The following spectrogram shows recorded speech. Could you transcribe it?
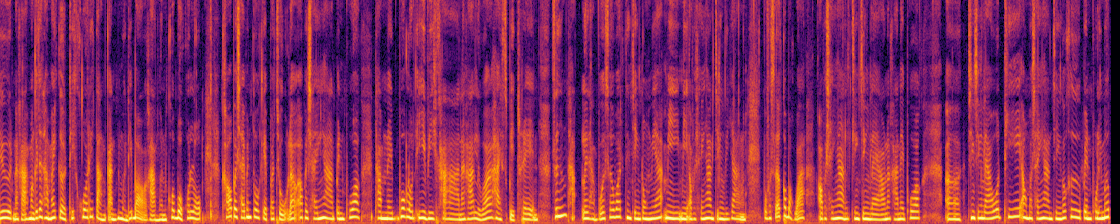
ยืดนะคะ มันก็จะทำให้เกิดที่ขั้วที่ต่างกันเหมือนที่บอกะค่ะ เหมือนขั้วบวกขั้วลบ เขาเอาไปใช้เป็นตัวเก็บประจุ แล้วเอาไปใช้งานเป็นพวกทำในพวกรถ EV car นะคะ หรือว่า High Speed Train ซึ่งเลยถาม professor ว่าจริง ๆ ตรงเนี้ยมีมีเอาไปใช้งานจริงหรือยัง professor ก็บอกว่าเอาไปใช้งานจริง ๆ แล้วนะคะ ในพวกจริง ๆ แล้วที่เอามาใช้งานจริงก็คือเป็นโพลิเมอร์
